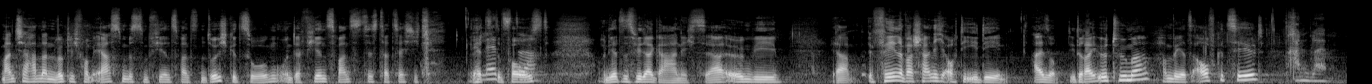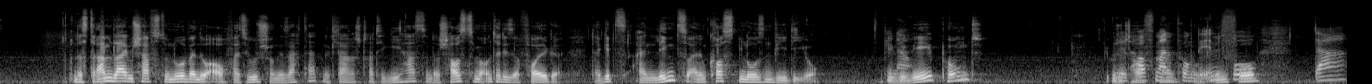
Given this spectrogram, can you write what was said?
manche haben dann wirklich vom 1. bis zum 24. durchgezogen und der 24. ist tatsächlich der letzte, letzte, Post. Und jetzt ist wieder gar nichts. Ja, irgendwie ja, fehlen wahrscheinlich auch die Ideen. Also, die drei Irrtümer haben wir jetzt aufgezählt. Dranbleiben. Und das Dranbleiben schaffst du nur, wenn du auch, was Jules schon gesagt hat, eine klare Strategie hast. Und da schaust du mal unter dieser Folge. Da gibt es einen Link zu einem kostenlosen Video. Genau. www judithhoffmann.info. Da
